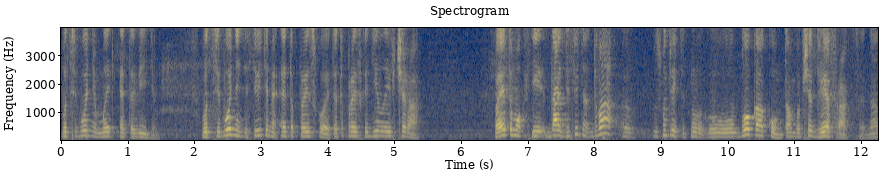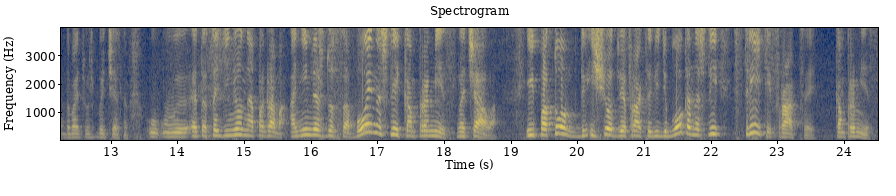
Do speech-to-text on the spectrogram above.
Вот сегодня мы это видим. Вот сегодня действительно это происходит. Это происходило и вчера. Поэтому, и да, действительно, два, э, смотрите, ну, у блока АКУМ, там вообще две фракции, да, давайте уж быть честным. У, у, это соединенная программа. Они между собой нашли компромисс сначала, и потом еще две фракции в виде блока нашли с третьей фракцией компромисс.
